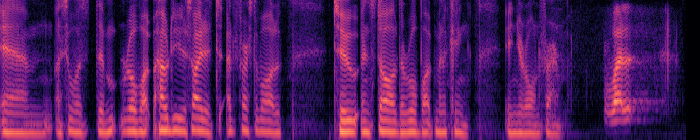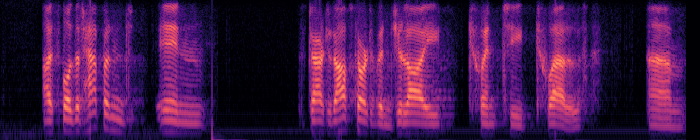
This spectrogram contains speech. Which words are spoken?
um, I suppose, the robot, how do you decided, at first of all, to install the robot milking in your own farm? Well, I suppose it happened in, started off sort of in July 2012. Um,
